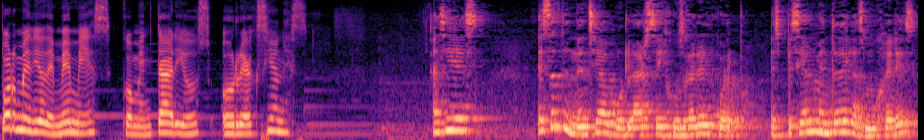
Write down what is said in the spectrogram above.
por medio de memes, comentarios o reacciones. Así es, esta tendencia a burlarse y juzgar el cuerpo, especialmente de las mujeres,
